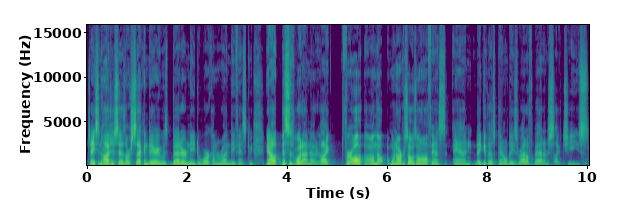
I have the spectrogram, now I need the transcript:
Jason Hodges says our secondary was better. Need to work on the run defense. Now, this is what I know. Like for all on the when Arkansas was on offense and they get those penalties right off the bat, I'm just like, geez,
